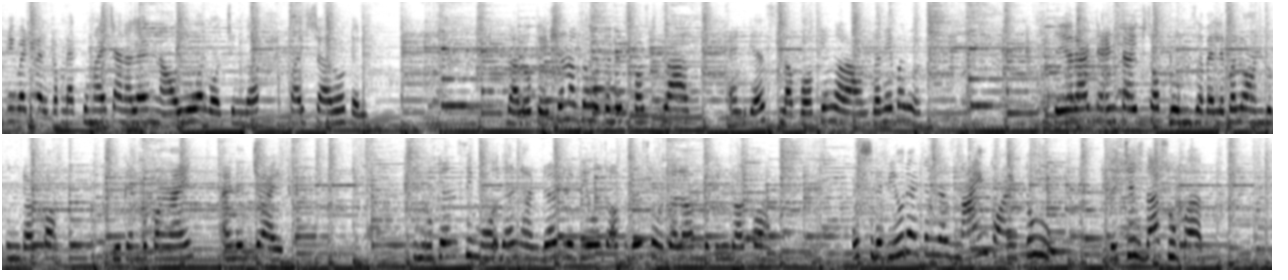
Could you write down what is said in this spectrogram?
everybody, welcome back to my channel and now you are watching the 5 star hotel. The location of the hotel is first class and guests love walking around the neighborhood. There are 10 types of rooms available on booking.com. You can book online and enjoy it. You can see more than 100 reviews of this hotel on booking.com. Its review rating is 9.2, which is the superb.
